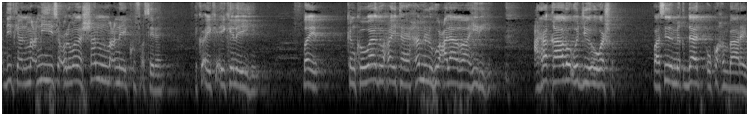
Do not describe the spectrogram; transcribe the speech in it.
Xadiidkan macnihiisa culummada shan macnay ku fasireen ay ka leeyihiin. Ayb kan koowaad waxay tahay xamluhu calaa daahirihi caro qaado wejiga ugasho waa sida miqdaad uu ku xambaaray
